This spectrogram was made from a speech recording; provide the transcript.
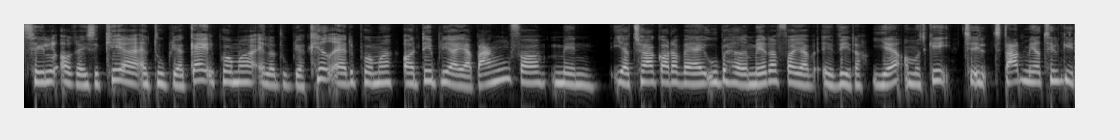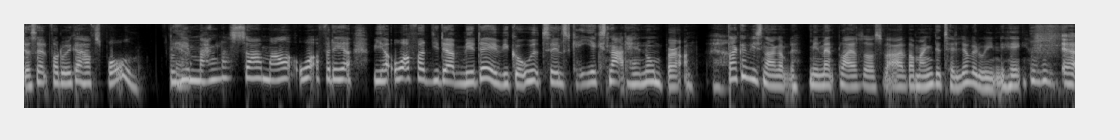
til at risikere, at du bliver gal på mig, eller du bliver ked af det på mig, og det bliver jeg bange for, men jeg tør godt at være i ubehaget med dig, for jeg øh, ved dig. Ja, og måske til, start med at tilgive dig selv, for du ikke har haft sproget. Ja. vi mangler så meget ord for det her. Vi har ord for de der middage, vi går ud til. Skal I ikke snart have nogle børn? Ja. Der kan vi snakke om det. Min mand plejer så også at svare, hvor mange detaljer vil du egentlig have? Ja.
